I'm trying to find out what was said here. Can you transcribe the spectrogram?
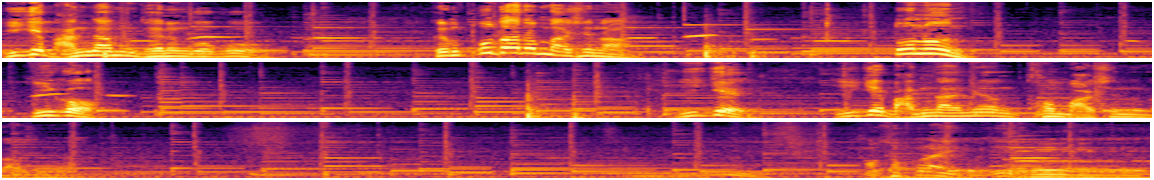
이게 만나면 되는 거고 그럼 또 다른 맛이 나. 또는 이거 이게 이게 만나면 더 맛있는 맛이 나. 더 섞으라 이거지. 음.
